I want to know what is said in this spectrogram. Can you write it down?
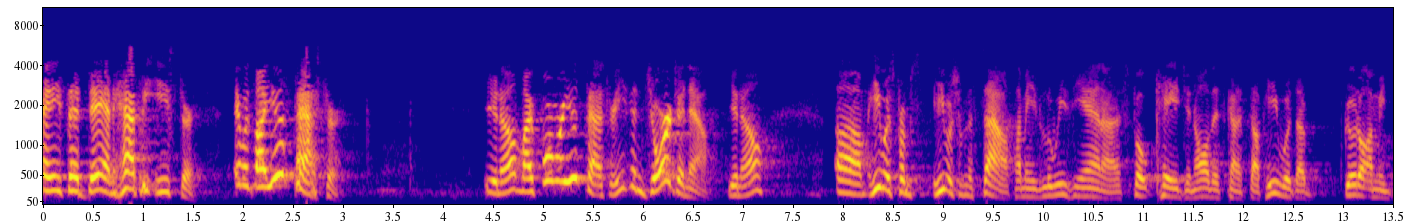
and he said, Dan, happy Easter. It was my youth pastor. You know, my former youth pastor. He's in Georgia now, you know. Um, he was from, he was from the South. I mean, Louisiana, spoke Cajun, all this kind of stuff. He was a good, I mean,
